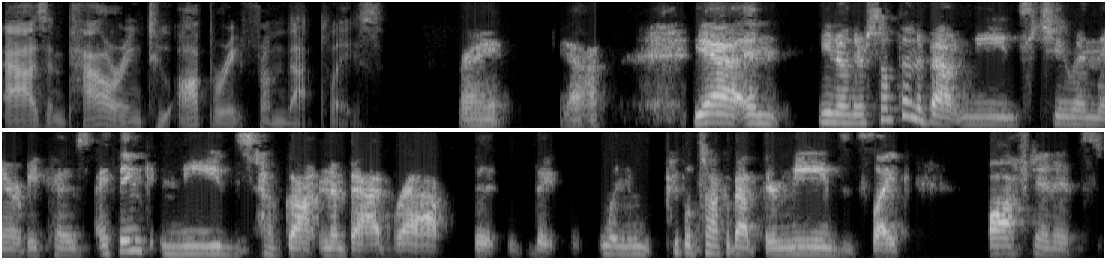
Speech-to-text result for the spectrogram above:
as empowering to operate from that place. Right. Yeah. Yeah, and you know, there's something about needs too in there because I think needs have gotten a bad rap that that when people talk about their needs, it's like often it's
